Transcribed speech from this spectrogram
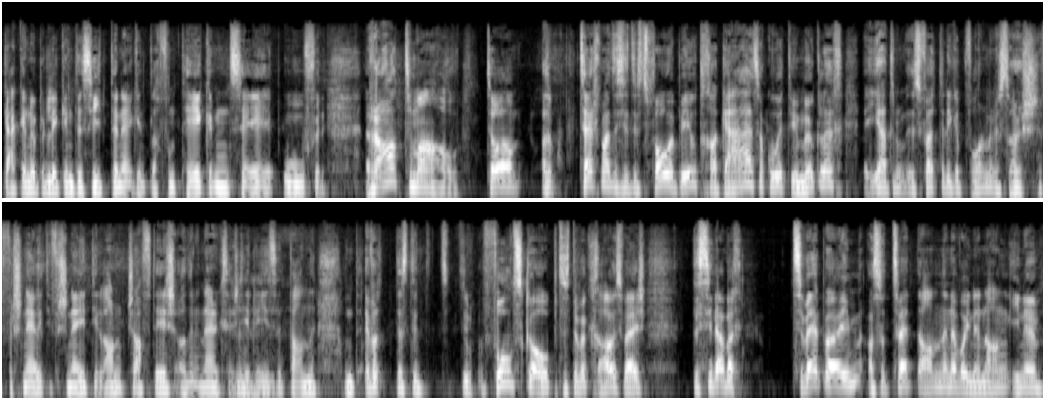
gegenüberliegenden Seite eigentlich vom Tegernsee-Ufer. Rat mal, so also zuerst mal, dass ich dir das volle Bild kann geben kann, so gut wie möglich. Ich habe ein Foto vor mir, so eine verschneite, verschneite Landschaft ist, oder dann siehst du die mhm. Riesentanne. Und einfach, dass du, der Full Scope, dass du wirklich alles weißt, das sind einfach zwei Bäume, also zwei Tannen, die ineinander rein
